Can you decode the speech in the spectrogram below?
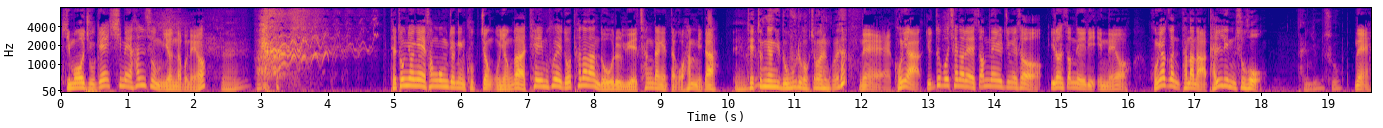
김어죽의 심의 한숨이었나 보네요. 대통령의 성공적인 국정 운영과 퇴임 후에도 편안한 노후를 위해 창당했다고 합니다. 대통령이 노후를 걱정하는 거예요? 네, 공약 유튜브 채널의 썸네일 중에서 이런 썸네일이 있네요. 공약은 단 하나, 달림수호. 달림수? 네.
